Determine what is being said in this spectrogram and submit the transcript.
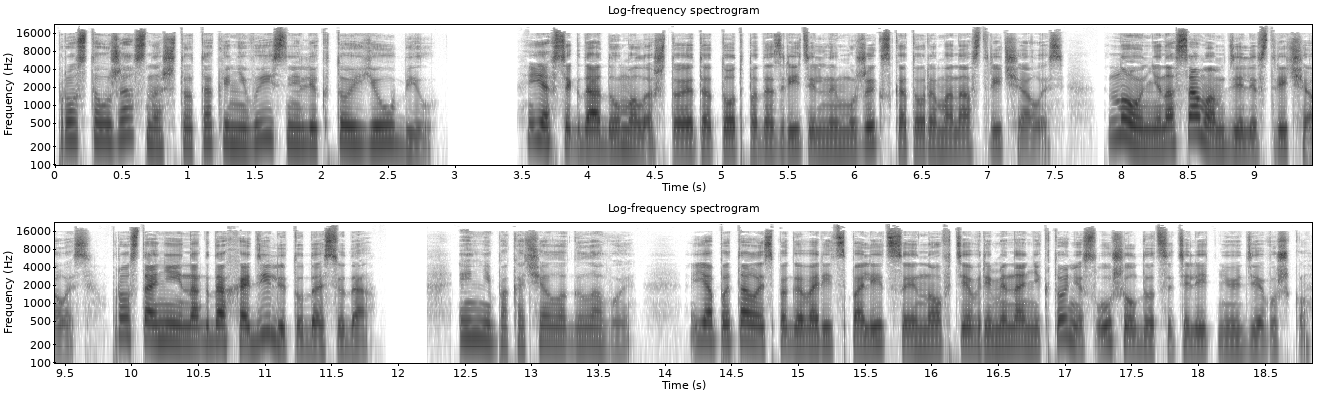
«Просто ужасно, что так и не выяснили, кто ее убил». Я всегда думала, что это тот подозрительный мужик, с которым она встречалась. Ну, не на самом деле встречалась. Просто они иногда ходили туда-сюда. Энни покачала головой. Я пыталась поговорить с полицией, но в те времена никто не слушал двадцатилетнюю девушку.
